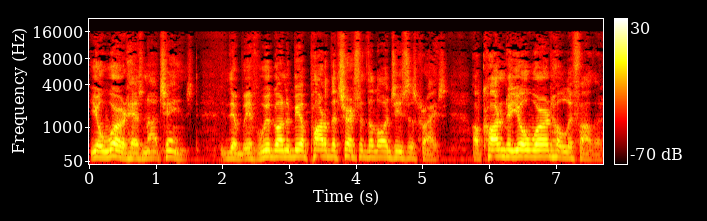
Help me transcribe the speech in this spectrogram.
your word has not changed. If we're going to be a part of the church of the Lord Jesus Christ, according to your word, Holy Father,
